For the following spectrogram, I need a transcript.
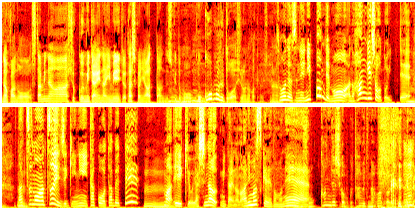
なんかあのスタミナ食みたいなイメージは確かにあったんですけども、うん。ここまでとは知らなかったですね。そうですね。日本でもあの半夏生といって、うん夏の暑い時期にタコを食べて、うんうん。まあ、英気を養うみたいなのありますけれどもね。食感でしか僕食べてなかったですね。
